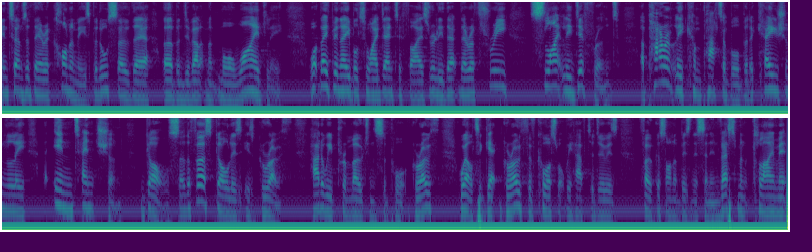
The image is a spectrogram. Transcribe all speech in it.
in terms of their economies but also their urban development more widely, what they've been able to identify is really that there are three slightly different, apparently compatible but occasionally in tension goals. So the first goal is, is growth. How do we promote and support growth? Well, to get growth, of course, what we have to do is focus on a business and investment climate,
